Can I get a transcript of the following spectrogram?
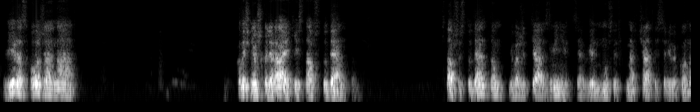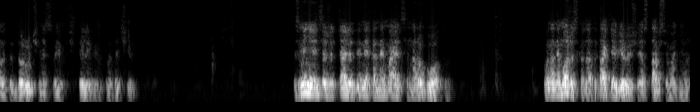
Віра схожа на колишнього школяра, який став студентом. Ставши студентом, його життя змінюється. Він мусить навчатися і виконувати доручення своїх вчителів і викладачів. Змінюється життя людини, яка наймається на роботу. Вона не може сказати, так, я вірую, що я став сьогодні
